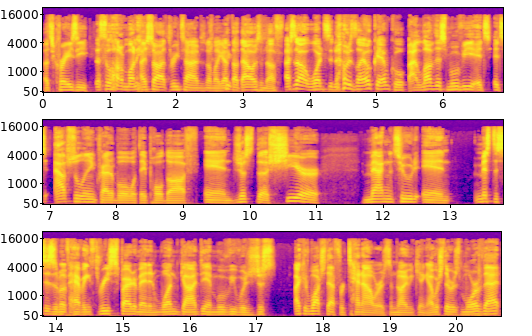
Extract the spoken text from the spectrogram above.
That's crazy. That's a lot of money. I I, saw it three times and I'm like, I thought that was enough. I saw it once and I was like, okay, I'm cool. I love this movie. It's it's absolutely incredible what they pulled off, and just the sheer magnitude and mysticism of having three Spider Men in one goddamn movie was just. I could watch that for ten hours. I'm not even kidding. I wish there was more of that,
